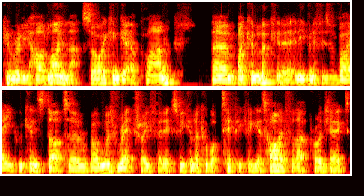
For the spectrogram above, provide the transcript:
can really hardline that. So i can get a plan um, I can look at it, and even if it's vague, we can start to almost retrofit it. So we can look at what typically gets hired for that project,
